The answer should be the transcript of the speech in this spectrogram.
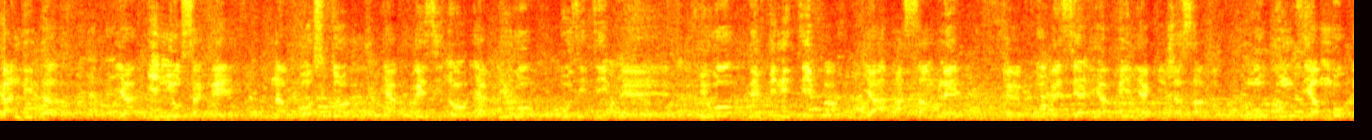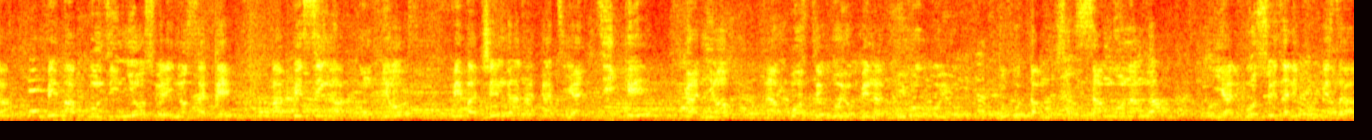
candidat ya union sacré na poste ya président ya bureau positif eh, bureau définitif ya assemblée eh, provinciale ya ville ya kinshasa. Mokonzi ya mboka. Mpe bakonzi nyonso ya union sacré bapesinga confiance mpe batyenga na kati ya tike gagnant na poste oyo mpe na biro oyo tokotambusa. Sango na nga ya liboso ezali kopesa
